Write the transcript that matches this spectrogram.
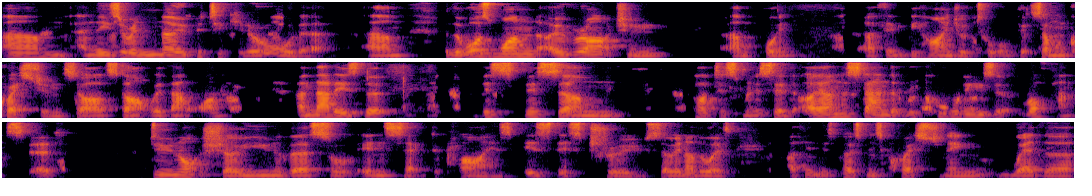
Um, and these are in no particular order. Um, but there was one overarching um, point, I think, behind your talk that someone questioned. So I'll start with that one. And that is that this, this um, participant said, I understand that recordings at Rothamsted do not show universal insect declines. Is this true? So in other words, I think this person is questioning whether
